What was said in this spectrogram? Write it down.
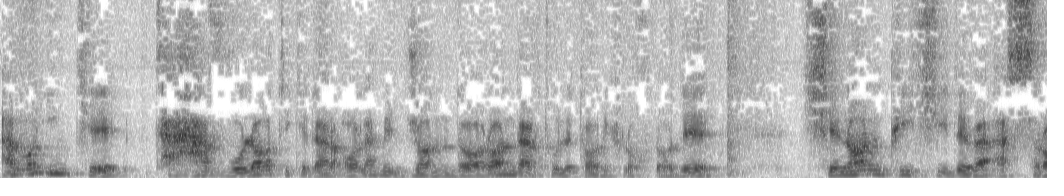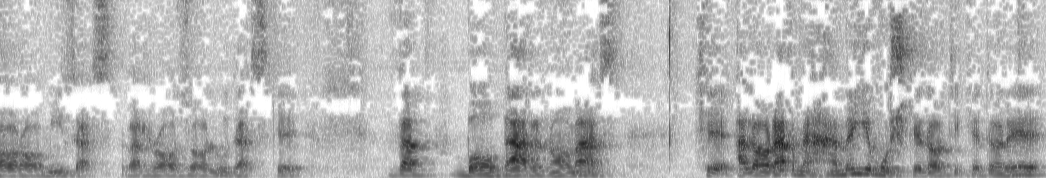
اما این که تحولاتی که در عالم جانداران در طول تاریخ رخ داده چنان پیچیده و اسرارآمیز است و رازآلود است که و با برنامه است که علا رقم همه مشکلاتی که داره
